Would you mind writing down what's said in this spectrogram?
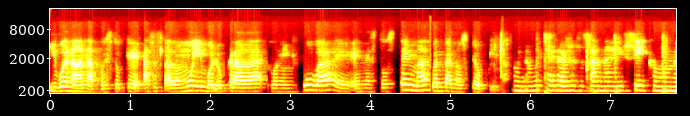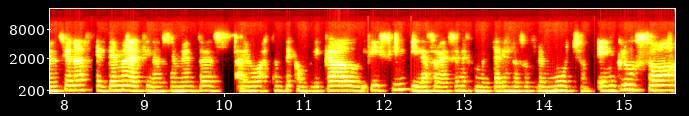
Y bueno, Ana, pues tú que has estado muy involucrada con Incuba eh, en estos temas, cuéntanos qué opinas. Bueno, muchas gracias, Susana. Y sí, como mencionas, el tema del financiamiento es algo bastante complicado, difícil, y las organizaciones comunitarias lo sufren mucho. E incluso,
